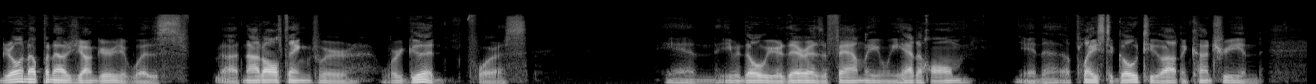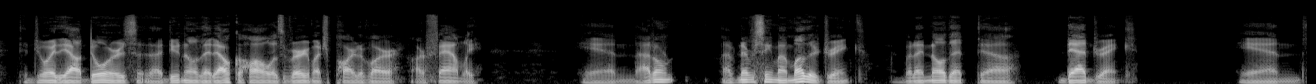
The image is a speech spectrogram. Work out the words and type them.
Growing up when I was younger, it was uh, not all things were were good for us, and even though we were there as a family and we had a home and a, place to go to out in the country and enjoy the outdoors, I do know that alcohol was very much part of our, our family. And I don't, I've never seen my mother drink, but I know that, uh, dad drank. And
